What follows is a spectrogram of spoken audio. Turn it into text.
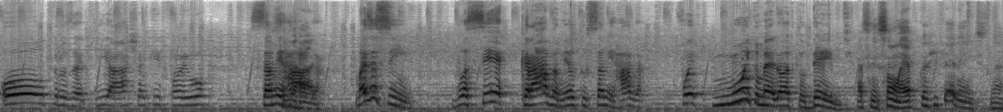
outros aqui acham que foi o Sammy Hagar. Mas assim, você crava mesmo que o Sammy Hagar foi muito melhor do que o David? Assim, são épocas diferentes, né?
